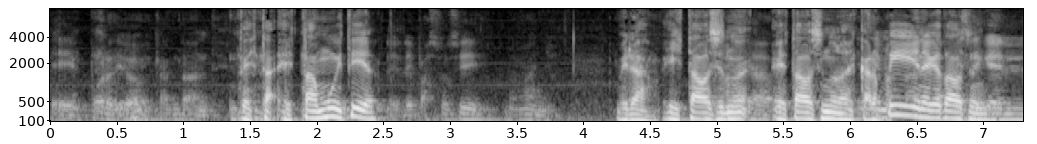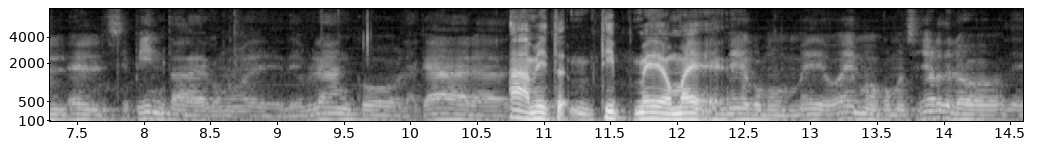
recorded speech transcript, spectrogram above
eh, por Dios, el cantante. está, está muy tía. Le, le pasó, sí, unos años. Mirá, y estaba haciendo, Demasiado. estaba haciendo unos escarpines, ¿qué estaba haciendo? que él, él se pinta como de, de blanco, la cara. Ah, mi tip medio... ma- es medio como medio emo, como el señor de los. Del,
